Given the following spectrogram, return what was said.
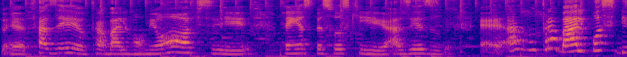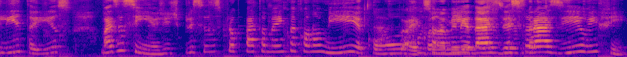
é, fazer o trabalho home office, tem as pessoas que às vezes é, o trabalho possibilita isso, mas assim, a gente precisa se preocupar também com a economia, com a, a funcionabilidade precisa... desse Brasil, enfim.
